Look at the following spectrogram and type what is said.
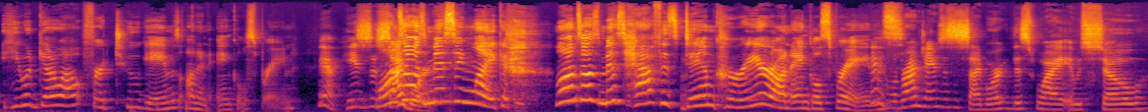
he would go out for two games on an ankle sprain. Yeah, he's a Lonzo's cyborg. missing like Lonzo's missed half his damn career on ankle Yeah, sprains. LeBron James is a cyborg. This is why it was so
